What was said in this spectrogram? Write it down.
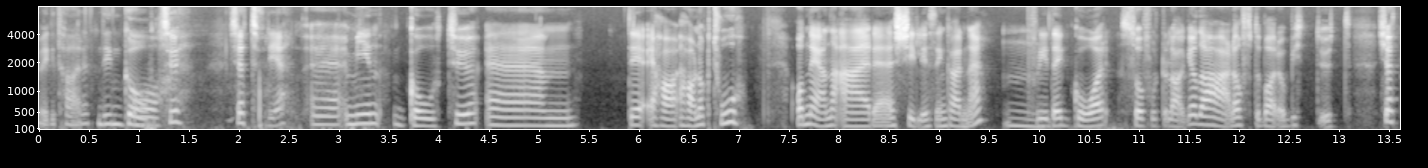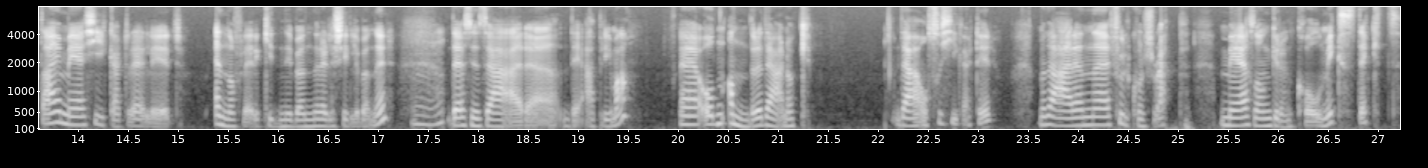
Vegetarrett? Din go-to? Kjøttfrie? Eh, min go-to eh, det, jeg, har, jeg har nok to. Og den ene er eh, chili sin carne. Fordi det går så fort å lage, og da er det ofte bare å bytte ut kjøttdeig med kikerter eller enda flere kidneybønner eller chilibønner. Det syns jeg er, eh, det er prima. Eh, og den andre, det er nok Det er også kikerter, men det er en eh, fullkornswrap med sånn grønnkålmiks stekt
